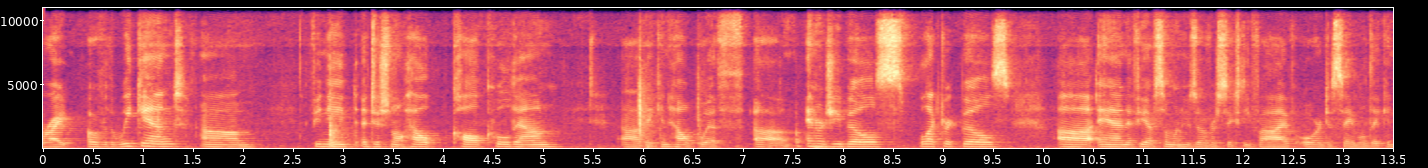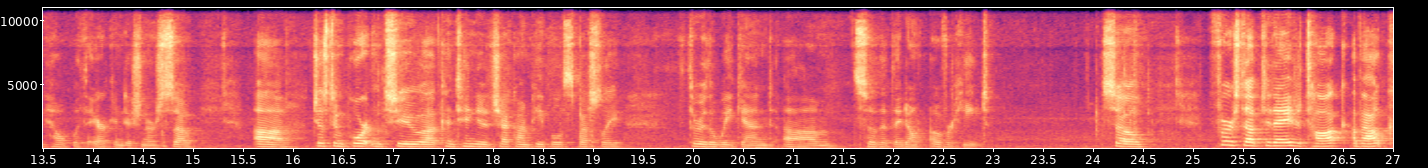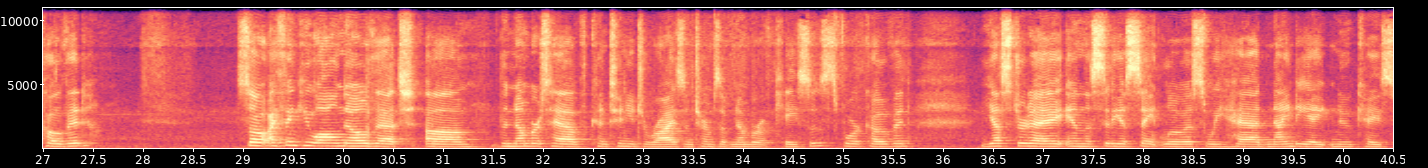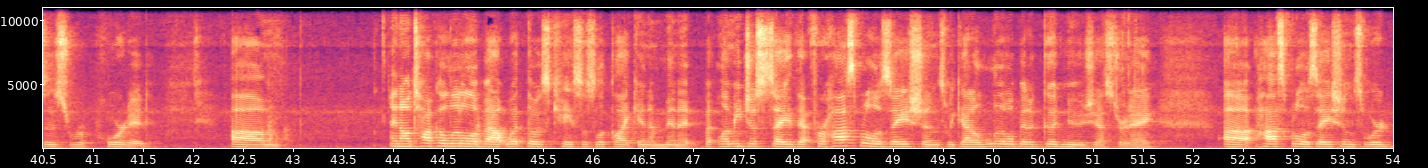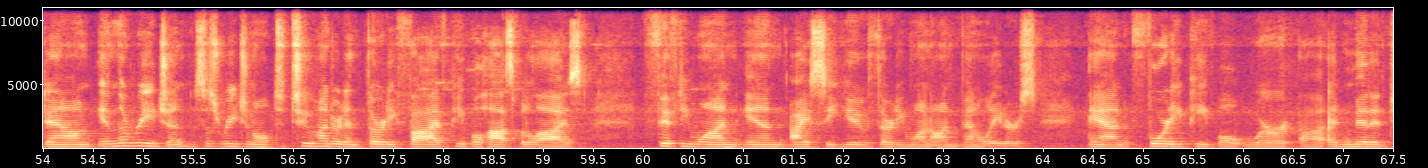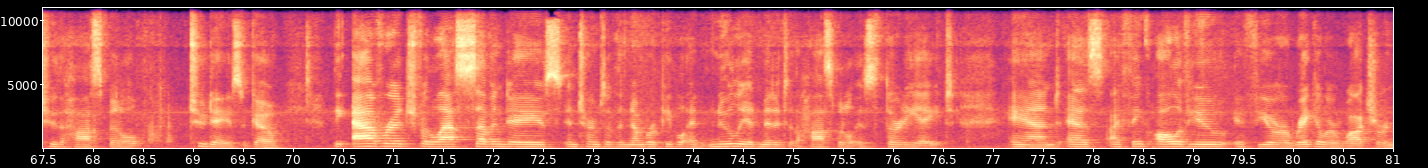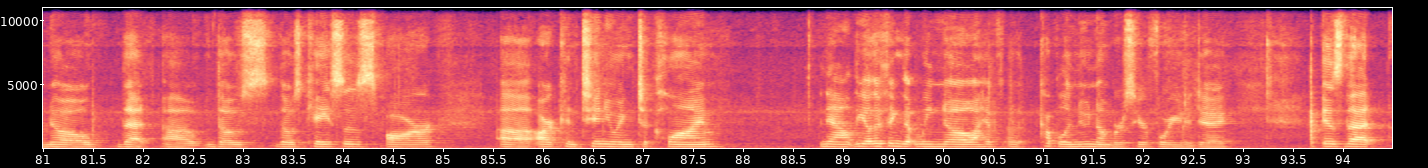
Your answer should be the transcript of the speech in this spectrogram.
right over the weekend. Um, if you need additional help, call Cool Down. Uh, they can help with uh, energy bills, electric bills, uh, and if you have someone who's over 65 or disabled, they can help with air conditioners. So, uh, just important to uh, continue to check on people, especially through the weekend, um, so that they don't overheat. So, first up today to talk about COVID. So I think you all know that um, the numbers have continued to rise in terms of number of cases for COVID. Yesterday in the city of St. Louis, we had 98 new cases reported. Um, and I'll talk a little about what those cases look like in a minute. But let me just say that for hospitalizations, we got a little bit of good news yesterday. Uh, hospitalizations were down in the region, this is regional, to 235 people hospitalized, 51 in ICU, 31 on ventilators, and 40 people were uh, admitted to the hospital two days ago. The average for the last seven days in terms of the number of people ad- newly admitted to the hospital is 38. And as I think all of you, if you're a regular watcher, know that uh, those those cases are uh, are continuing to climb. Now, the other thing that we know, I have a couple of new numbers here for you today, is that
